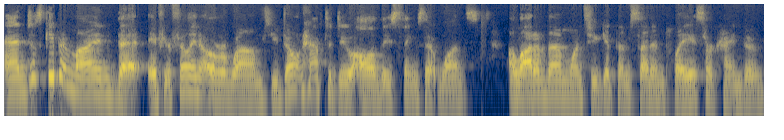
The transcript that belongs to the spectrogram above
And just keep in mind that if you're feeling overwhelmed, you don't have to do all of these things at once. A lot of them, once you get them set in place, are kind of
